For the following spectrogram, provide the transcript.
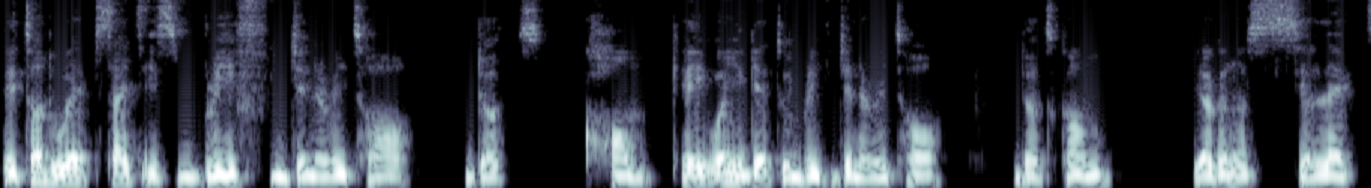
The third website is briefgenerator.com okay when you get to briefgenerator.com you are going to select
